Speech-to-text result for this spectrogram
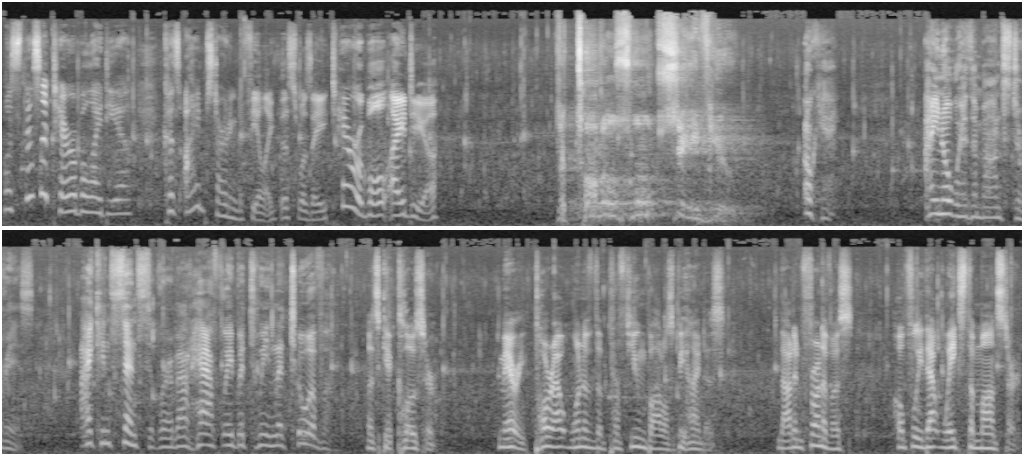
Was this a terrible idea? Because I'm starting to feel like this was a terrible idea. The tunnels won't save you. Okay. I know where the monster is. I can sense that we're about halfway between the two of them. Let's get closer. Mary, pour out one of the perfume bottles behind us. Not in front of us. Hopefully that wakes the monster.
